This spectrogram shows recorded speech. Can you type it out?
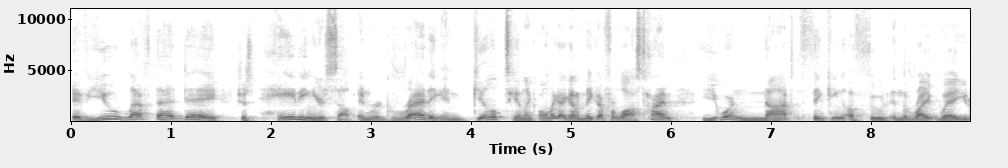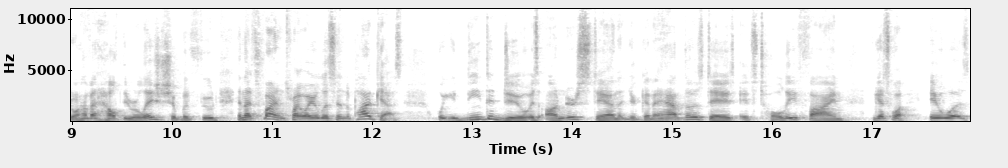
If you left that day just hating yourself and regretting and guilty and like, oh my God, I gotta make up for lost time, you are not thinking of food in the right way. You don't have a healthy relationship with food, and that's fine. That's probably why you're listening to podcasts. What you need to do is understand that you're gonna have those days. It's totally fine. And guess what? It was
